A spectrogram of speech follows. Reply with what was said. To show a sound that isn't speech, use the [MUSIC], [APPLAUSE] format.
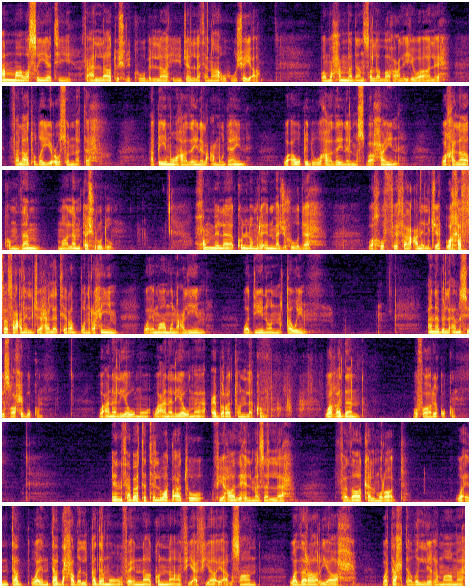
أما وصيتي فأن لا تشركوا بالله جل ثناؤه شيئا ومحمدا صلى الله عليه وآله فلا تضيعوا سنته. أقيموا هذين العمودين وأوقدوا هذين المصباحين وخلاكم ذم ما لم تشردوا. حمل كل امرئ مجهوده وخفف عن الج... وخفف عن الجهلة رب رحيم وإمام عليم ودين قويم. أنا بالأمس صاحبكم وأنا اليوم وأنا اليوم عبرة لكم وغدا مفارقكم. إن ثبتت الوطأة في هذه المزلة فذاك المراد. وإن, تد وإن تدحض القدم فإنا كنا في أفياء أغصان وذرى رياح وتحت ظل غمامة.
